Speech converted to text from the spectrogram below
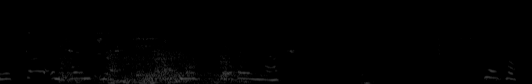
Let's go in turns here. It's not stable enough. Careful.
